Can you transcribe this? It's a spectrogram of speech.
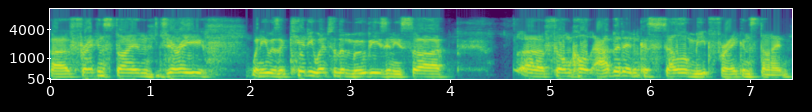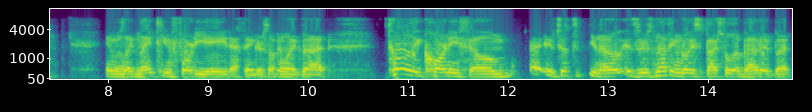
Uh, Frankenstein, Jerry, when he was a kid, he went to the movies and he saw a film called Abbott and Costello Meet Frankenstein. It was like 1948, I think, or something like that. Totally corny film. It's just, you know, there's nothing really special about it, but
